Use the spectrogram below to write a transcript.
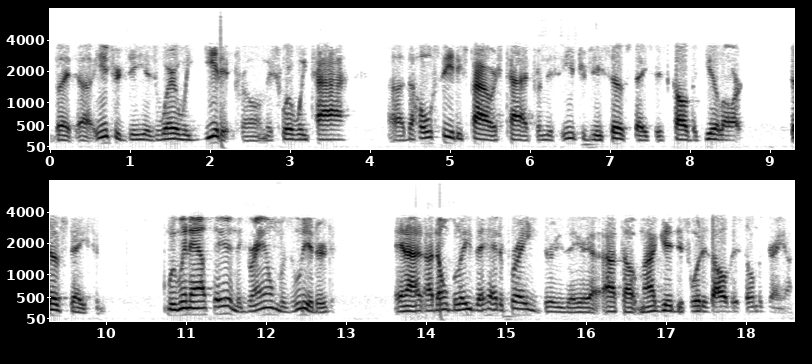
but uh, Entergy is where we get it from. It's where we tie uh, the whole city's power is tied from this Entergy substation. It's called the Gillard substation. We went out there and the ground was littered, and I, I don't believe they had a parade through there. I, I thought, my goodness, what is all this on the ground?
